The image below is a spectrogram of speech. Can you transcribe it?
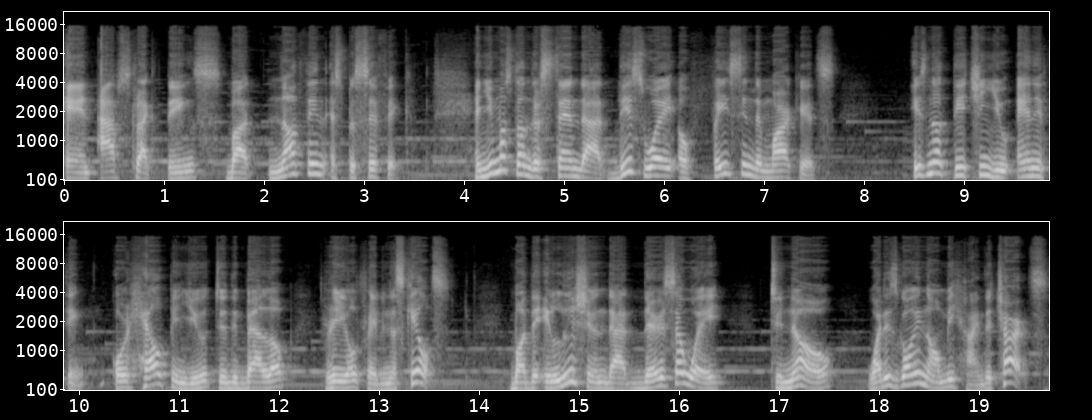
and abstract things, but nothing specific. And you must understand that this way of facing the markets is not teaching you anything or helping you to develop real trading skills, but the illusion that there is a way to know what is going on behind the charts.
